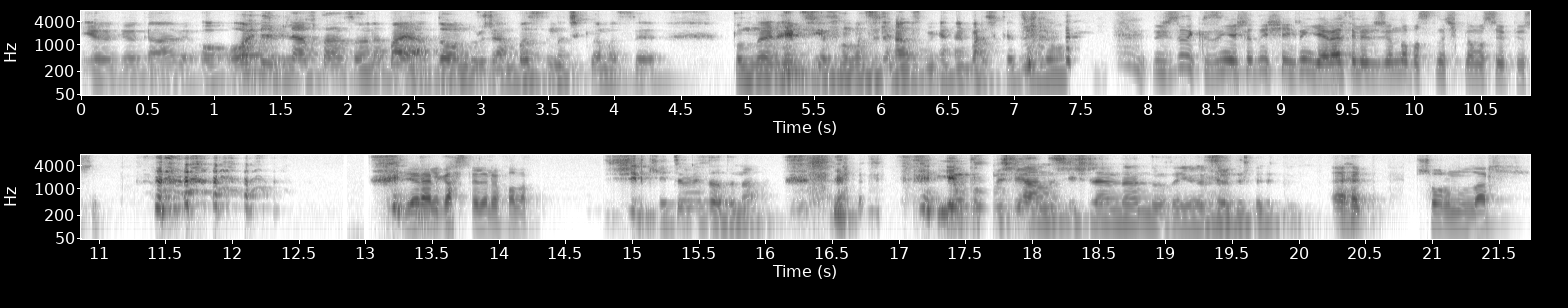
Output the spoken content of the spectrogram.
Yok yok abi. O, öyle bir laftan sonra bayağı donduracağım. Basın açıklaması. Bunların hepsi yapılması lazım yani başka türlü. Düşünsene kızın yaşadığı şehrin yerel televizyonunda basın açıklaması yapıyorsun. Yerel gazetelere falan. Şirketimiz adına yapılmış yanlış işlemden dolayı özür dilerim. Evet. Sorumlular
